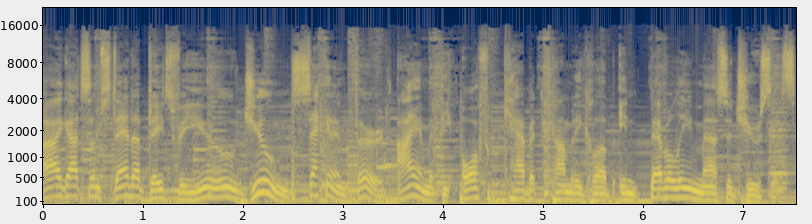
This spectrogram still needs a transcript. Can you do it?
I got some stand up dates for you. June 2nd and 3rd, I am at the Off Cabot Comedy Club in Beverly, Massachusetts.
